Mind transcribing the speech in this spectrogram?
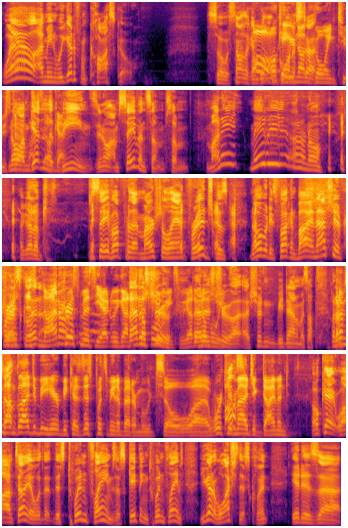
Well, I mean, we get it from Costco, so it's not like I'm Oh, going. okay, going you're to not Star- going to Starbucks. No, I'm getting the beans. You know, I'm saving some some money. Maybe I don't know. I gotta. To save up for that Marshall amp fridge because nobody's fucking buying that shit for us. It's. Not Christmas yet. We got a couple is true. weeks. We got a couple is true. weeks. I, I shouldn't be down on myself, but, But I'm, tell- I'm glad to be here because this puts me in a better mood. So uh, work your magic, Diamond. Okay, well, I'm telling you, with this twin flames, escaping twin flames, you got to watch this, Clint. It is uh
